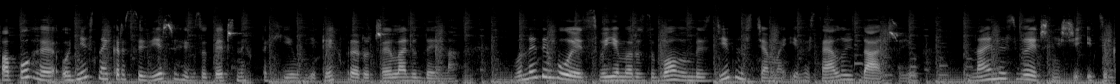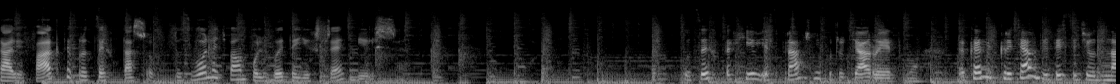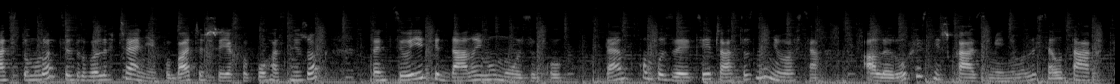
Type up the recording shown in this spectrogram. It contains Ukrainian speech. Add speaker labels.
Speaker 1: Папуги одні з найкрасивіших екзотичних птахів, яких приручила людина. Вони дивують своїми роздумовими здібностями і веселою вдачею. Найнезвичніші і цікаві факти про цих пташок дозволять вам полюбити їх ще більше. У цих птахів є справжнє почуття ритму. Таке відкриття в 2011 році зробили вчені, побачивши, як папуга сніжок танцює під дану йому музику. Темп композиції часто змінювався, але рухи сніжка змінювалися у такт.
